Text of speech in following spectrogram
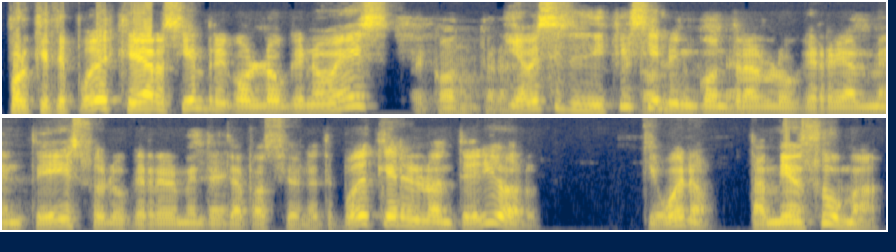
porque te podés quedar siempre con lo que no es, y a veces es difícil encontrar lo que realmente es o lo que realmente te apasiona. Te podés quedar en lo anterior, que bueno, también suma.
